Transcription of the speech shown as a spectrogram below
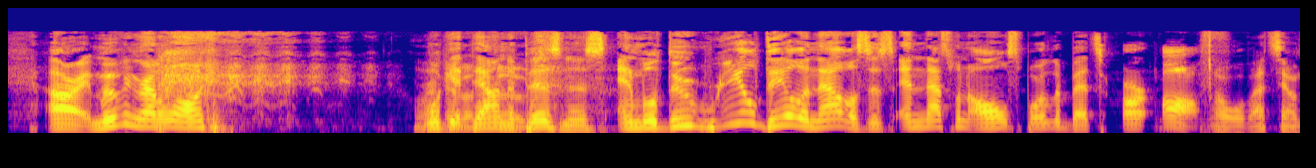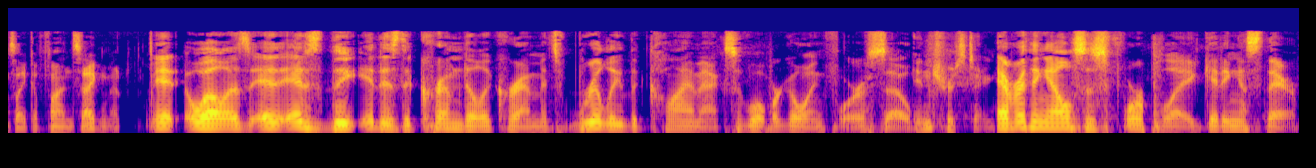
All right, moving right along. we'll get down to business and we'll do real deal analysis, and that's when all spoiler bets are off. Oh, well, that sounds like a fun segment. It well, it's, it, it is the it is the creme de la creme. It's really the climax of what we're going for. So Interesting. everything else is foreplay, getting us there.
